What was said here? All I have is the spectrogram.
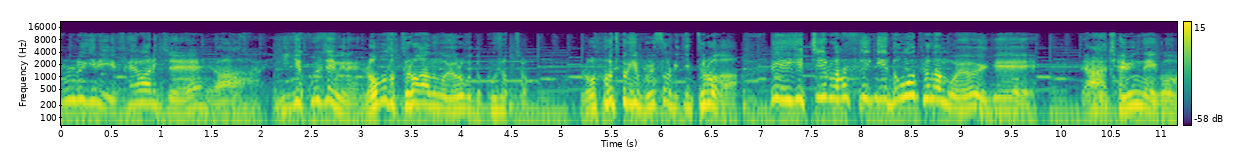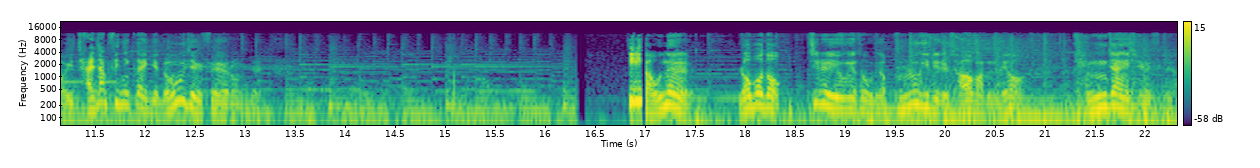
블루길이 세 마리째. 야, 이게 꿀잼이네. 러버덕 들어가는 거 여러분도 보셨죠? 러버덕이 물속에 이렇게 들어가. 이게, 찌로 쓰기에 너무 편한 거예요, 이게. 야, 재밌네, 이거. 이잘 잡히니까 이게 너무 재밌어요, 여러분들. 자, 오늘 러버덕 찌를 이용해서 우리가 블루길이를 잡아봤는데요. 굉장히 재밌습니다.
